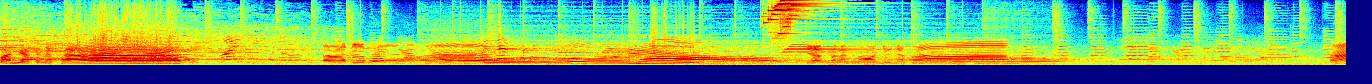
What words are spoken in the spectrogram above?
บ้านยักษ์กันนะครับอ่าดีแล้วยักษ์กำลังนอนอยู่นะครับฮะ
